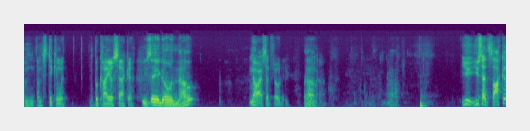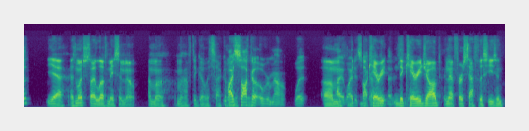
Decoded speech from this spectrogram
I'm I'm sticking with Bukayo Saka. You say you're going with Mount? No, I said Foden. Oh, no. Oh. You you said Saka? Yeah, as much as I love Mason Mount, I'm a, I'm gonna have to go with Saka. Why this one. Saka over Mount? What? Um, why- why the- did the Saka a carry the season? carry job in that first half of the season,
